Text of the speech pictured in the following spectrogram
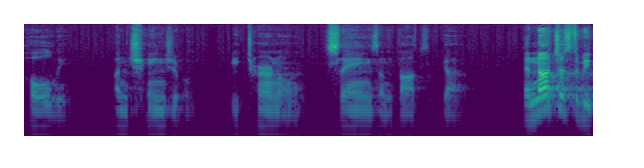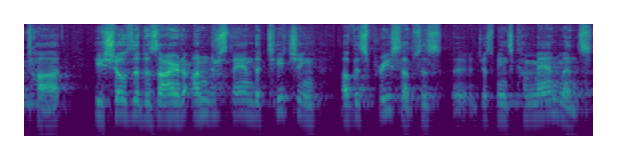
holy, unchangeable, eternal sayings and thoughts of God. And not just to be taught, he shows a desire to understand the teaching of his precepts. This uh, just means commandments.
